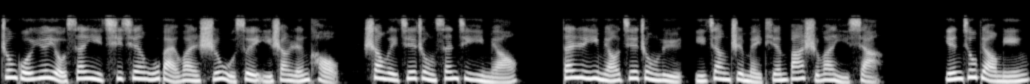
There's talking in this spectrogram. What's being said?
中国约有三亿七千五百万十五岁以上人口尚未接种三剂疫苗。单日疫苗接种率已降至每天八十万以下。研究表明，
